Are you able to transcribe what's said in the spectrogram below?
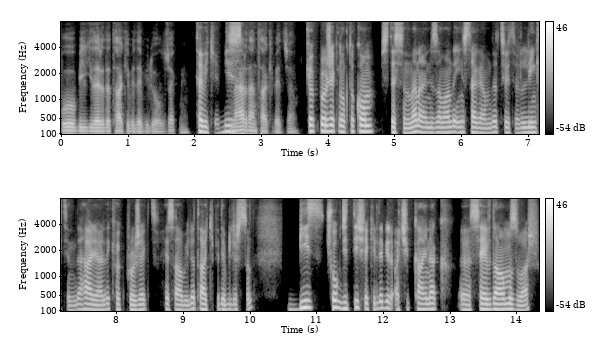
bu bilgileri de takip edebiliyor olacak mıyım? Tabii ki. Biz Nereden takip edeceğim? kökproject.com sitesinden aynı zamanda Instagram'da, Twitter'da, LinkedIn'de her yerde Kök Project hesabıyla takip edebilirsin. Biz çok ciddi şekilde bir açık kaynak e, sevdamız var.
